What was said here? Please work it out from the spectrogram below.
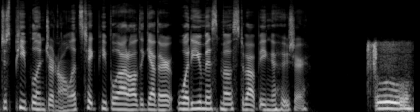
just people in general, let's take people out altogether. What do you miss most about being a Hoosier? Ooh.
